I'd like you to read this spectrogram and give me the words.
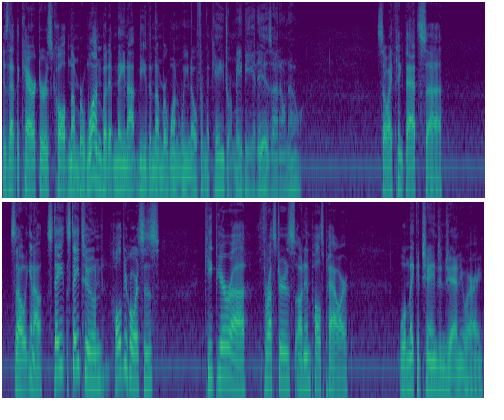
is that the character is called number one, but it may not be the number one we know from the cage, or maybe it is. I don't know. So I think that's uh, so you know stay stay tuned, hold your horses, keep your uh, thrusters on impulse power. We'll make a change in January.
